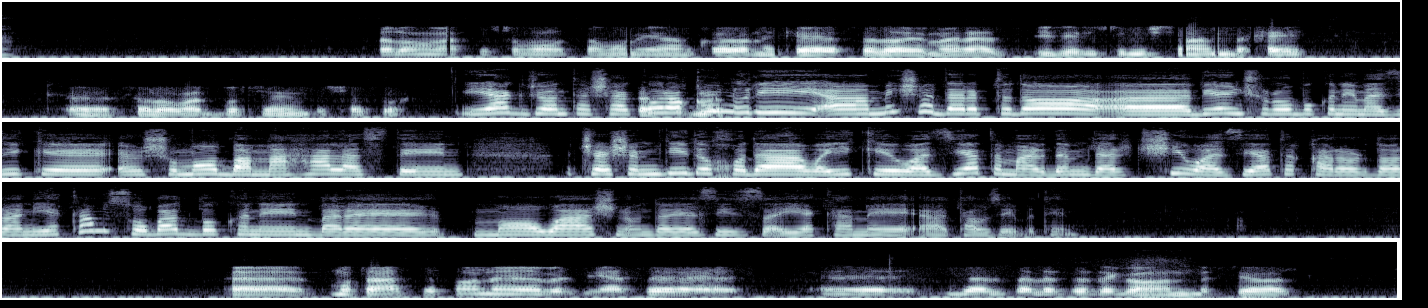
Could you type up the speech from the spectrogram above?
سلام وقت شما و تمامی همکارانی که صدای من از ایدریسی میشنن بخیر. سلامت باشین. تشکر. یک جان تشکر. آقای نوری میشه در ابتدا بیاین شروع بکنیم از که شما به محل هستین. چشم دید خدا و که وضعیت مردم در چی وضعیت قرار دارن. یکم صحبت بکنین برای ما و شنوندای عزیز یکم توضیح بتین متاسفانه وضعیت زلزله زدگان بسیار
